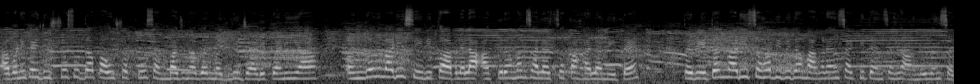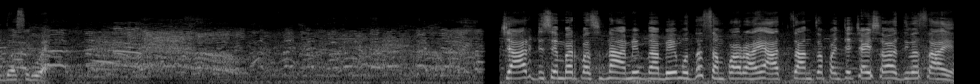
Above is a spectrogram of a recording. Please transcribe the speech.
आपण काही दृश्य सुद्धा पाहू शकतो. संभाजीनगरमधली ज्या ठिकाणी या अंगणवाडी सेविका आपल्याला आक्रमक झाल्याचं पाहायला मिळत आहे तर वेतनवाढीसह विविध मागण्यांसाठी त्यांचं हे आंदोलन सध्या सुरू आहे. चार डिसेंबरपासून आम्ही बेमुदत संपावर आहे. आजचा आमचा पंचेचाळीसावा दिवस आहे.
